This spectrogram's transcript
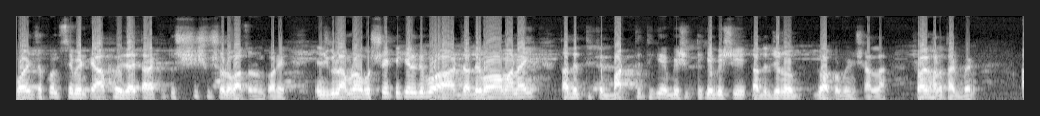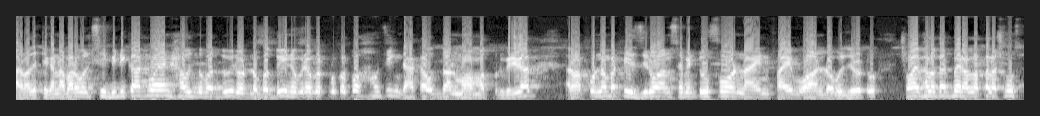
বয়স যখন সেভেন্টি আপ হয়ে যায়, তারা কিন্তু শিশু সুলভ আচরণ করে। জিনিসগুলো আমরা অবশ্যই টিকেল দেবো, আর যাদের বাবা মা নাই, তাদের থেকে বাড়তে থেকে, বেশি থেকে বেশি, তাদের জন্য দোয়া করব ইনশাল্লাহ সবাই ভালো থাকবেন। আর আমাদের ঠিকানা আবার বলছি, বিডি কার্ড পয়েন্ট, হাউস নম্বর দুই, রোড নম্বর দুই, নবীনগর প্রকল্প হাউজিং, ঢাকা উদ্যান, মোহাম্মদপুর বিভাগ। আর আমার ফোন নাম্বারটি zero one seven two four nine five one double zero two. সবাই ভালো থাকবেন, আল্লাহ তালা সমস্ত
